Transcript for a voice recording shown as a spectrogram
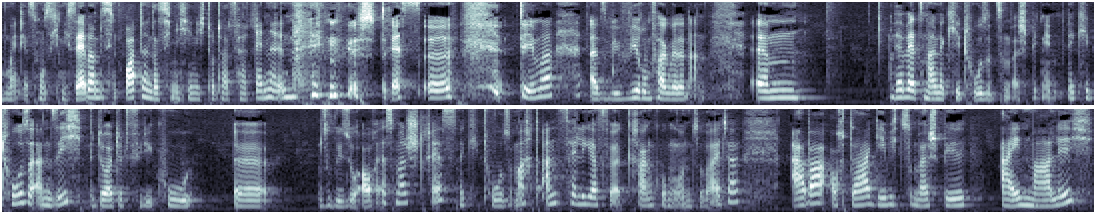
Moment, jetzt muss ich mich selber ein bisschen ordnen, dass ich mich hier nicht total verrenne in meinem Stress-Thema. Äh, also wie, wie rum fangen wir denn an? Ähm, wenn wir jetzt mal eine Ketose zum Beispiel nehmen. Eine Ketose an sich bedeutet für die Kuh äh, sowieso auch erstmal Stress. Eine Ketose macht anfälliger für Erkrankungen und so weiter. Aber auch da gebe ich zum Beispiel einmalig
